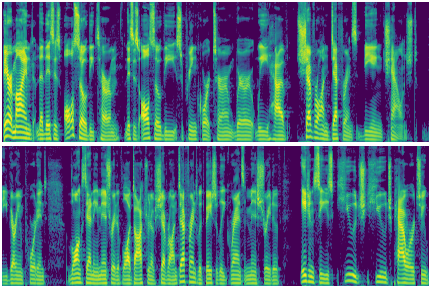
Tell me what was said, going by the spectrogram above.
Bear in mind that this is also the term, this is also the Supreme Court term where we have Chevron deference being challenged. The very important longstanding administrative law doctrine of Chevron deference, which basically grants administrative agencies huge, huge power to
